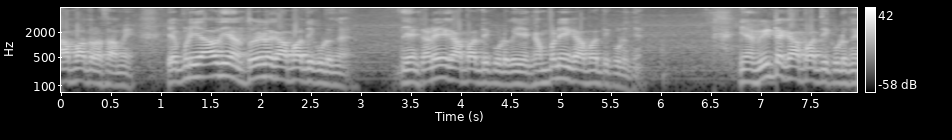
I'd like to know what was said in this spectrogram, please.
காப்பாற்றுறேன் சாமி. எப்படியாவது என் தொழிலை காப்பாற்றி கொடுங்க. என் கடையை காப்பாற்றி கொடுங்க என் கம்பெனியை காப்பாற்றி கொடுங்க. என் வீட்டை காப்பாற்றி கொடுங்க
